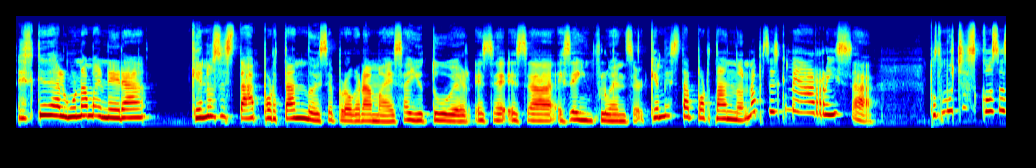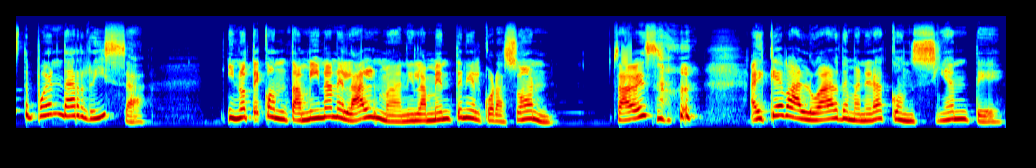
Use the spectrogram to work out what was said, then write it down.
es que de alguna manera, ¿qué nos está aportando ese programa, esa youtuber, ese, esa, ese influencer? ¿Qué me está aportando? No, pues es que me da risa. Pues muchas cosas te pueden dar risa y no te contaminan el alma, ni la mente, ni el corazón. ¿Sabes? Hay que evaluar de manera consciente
